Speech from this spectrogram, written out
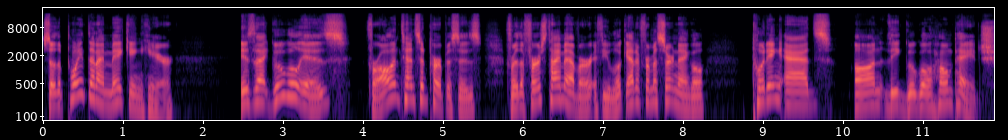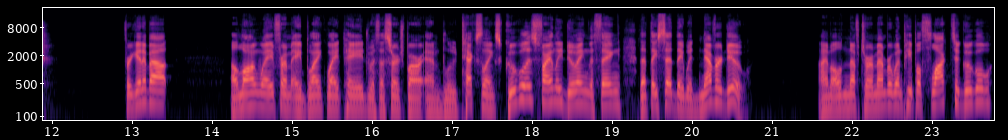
So the point that I'm making here is that Google is for all intents and purposes, for the first time ever, if you look at it from a certain angle, putting ads on the Google homepage. Forget about a long way from a blank white page with a search bar and blue text links. Google is finally doing the thing that they said they would never do. I'm old enough to remember when people flocked to Google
